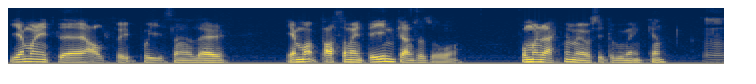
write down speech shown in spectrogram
ger man inte allt på isen eller man, passar man inte in kanske så får man räkna med att sitta på bänken. Mm.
